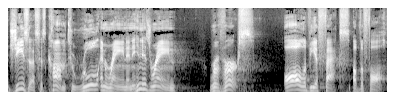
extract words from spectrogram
Jesus has come to rule and reign, and in his reign, reverse all of the effects of the fall.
